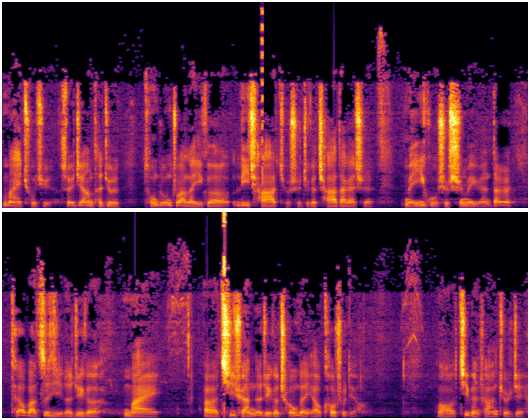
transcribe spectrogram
卖出去，所以这样他就从中赚了一个利差，就是这个差大概是每一股是十美元，当然他要把自己的这个买呃期权的这个成本要扣除掉，哦，基本上就是这样。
